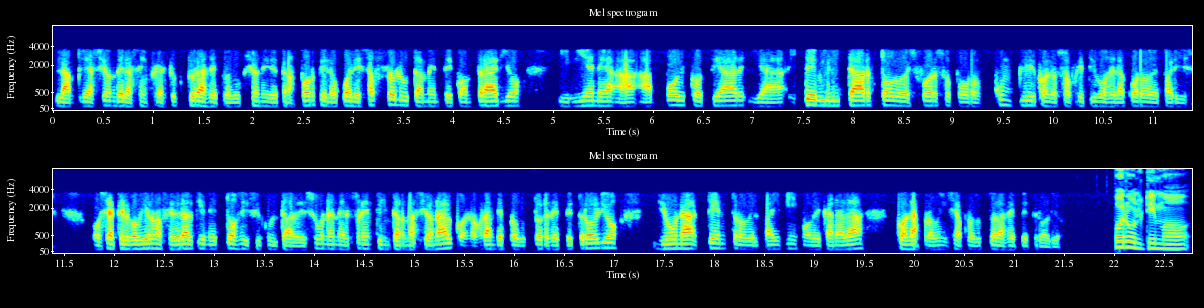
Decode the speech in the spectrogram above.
la ampliación de las infraestructuras de producción y de transporte, lo cual es absolutamente contrario y viene a, boicotear y a debilitar todo esfuerzo por cumplir con los objetivos del Acuerdo de París. O sea que el gobierno federal tiene dos dificultades, una en el frente internacional con los grandes productores de petróleo y una dentro del país mismo de Canadá con las provincias productoras de petróleo. Por último,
